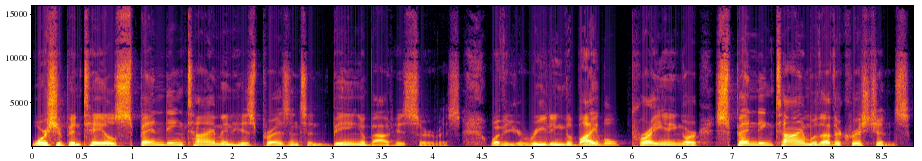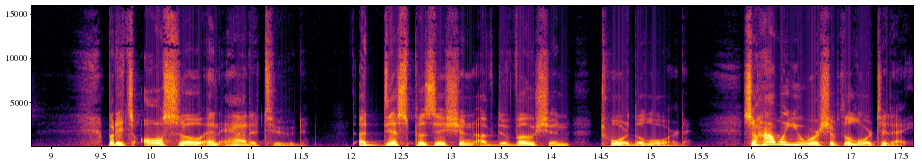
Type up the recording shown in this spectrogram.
Worship entails spending time in His presence and being about His service, whether you're reading the Bible, praying, or spending time with other Christians. But it's also an attitude, a disposition of devotion toward the Lord. So, how will you worship the Lord today?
